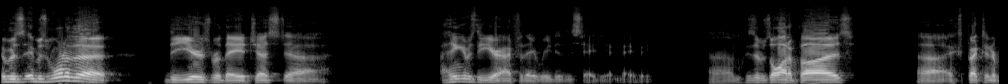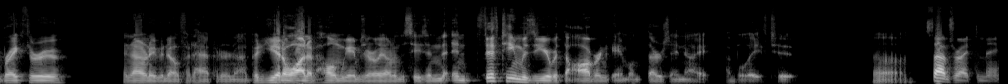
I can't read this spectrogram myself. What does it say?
It was it was one of the the years where they had just uh I think it was the year after they redid the stadium, maybe. Um, because there was a lot of buzz, uh, expecting a breakthrough. And I don't even know if it happened or not. But you had a lot of home games early on in the season. And 15 was the year with the Auburn game on Thursday night, I believe, too. Um, Sounds right to me.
